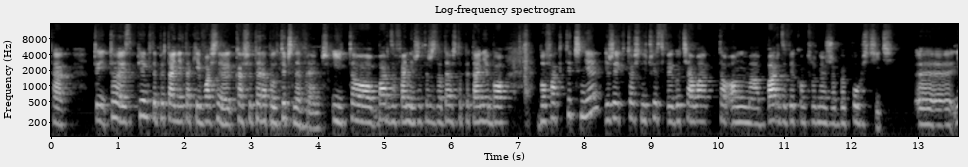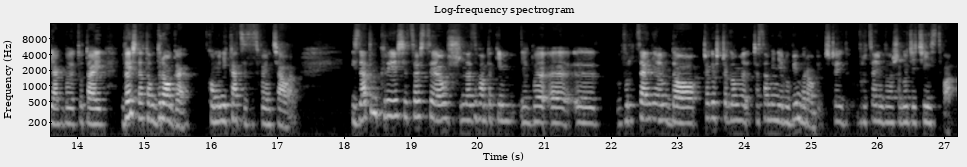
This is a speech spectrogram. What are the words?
Tak. Czyli to jest piękne pytanie, takie właśnie, Kasiu, terapeutyczne wręcz. I to bardzo fajnie, że też zadałaś to pytanie, bo, bo faktycznie, jeżeli ktoś nie czuje swojego ciała, to on ma bardzo wielką trudność, żeby puścić, yy, jakby tutaj wejść na tą drogę komunikacji ze swoim ciałem. I za tym kryje się coś, co ja już nazywam takim jakby yy, yy, wróceniem do czegoś, czego my czasami nie lubimy robić, czyli wróceniem do naszego dzieciństwa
